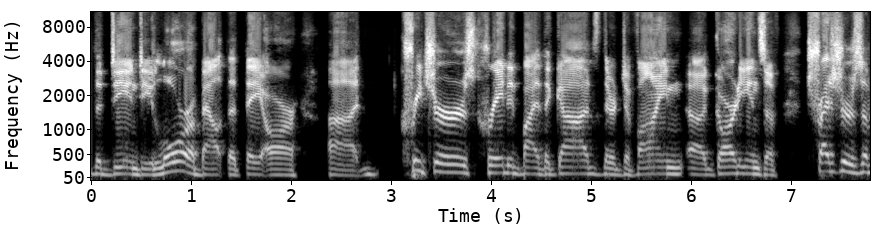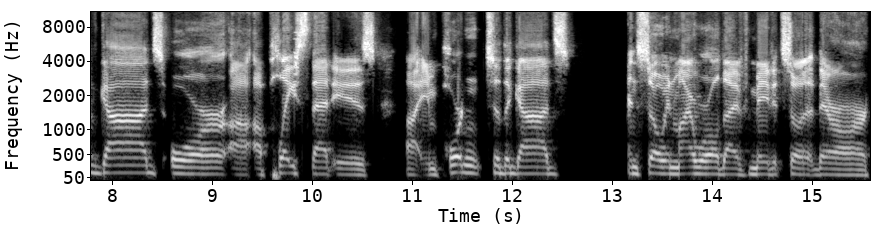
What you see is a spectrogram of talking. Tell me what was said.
the D and D lore about that they are uh, creatures created by the gods. They're divine uh, guardians of treasures of gods or uh, a place that is uh, important to the gods. And so in my world, I've made it so that there are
